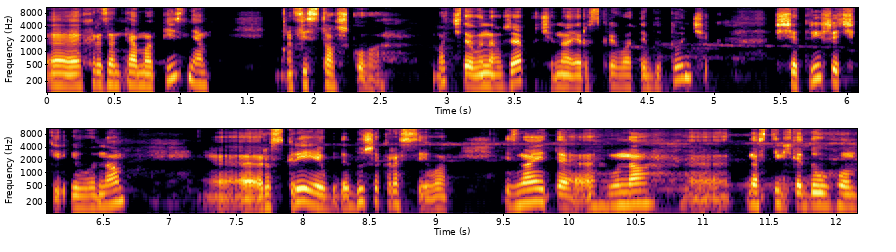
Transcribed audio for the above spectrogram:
е, хризантема пізня, фісташкова. Бачите, вона вже починає розкривати бутончик ще трішечки, і вона е, розкриє і буде дуже красива. І знаєте, вона е, настільки довго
